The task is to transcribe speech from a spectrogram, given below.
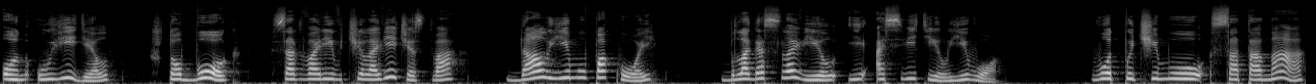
Он увидел – что Бог, сотворив человечество, дал ему покой, благословил и осветил его. Вот почему сатана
